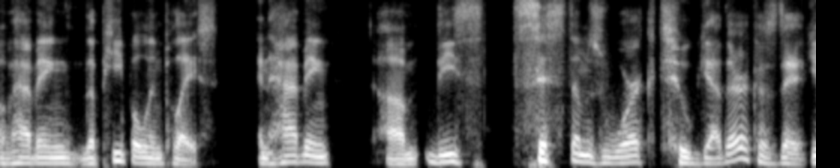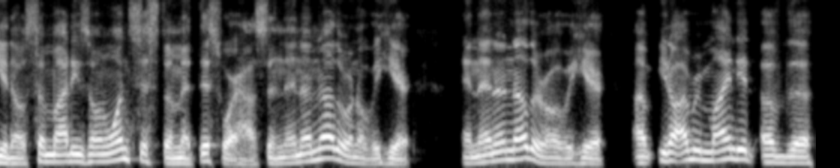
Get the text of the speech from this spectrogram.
of having the people in place, and having um, these systems work together, because they, you know, somebody's on one system at this warehouse, and then another one over here, and then another over here. Um, you know, I'm reminded of the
